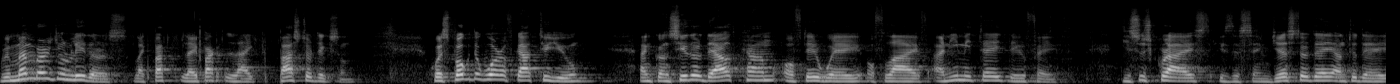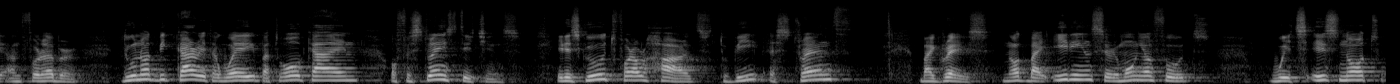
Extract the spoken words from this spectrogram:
Remember your leaders, like, like, like Pastor Dixon, who spoke the word of God to you, and consider the outcome of their way of life and imitate their faith. Jesus Christ is the same yesterday and today and forever. Do not be carried away by all kind of strange teachings. It is good for our hearts to be strengthened by grace, not by eating ceremonial foods, which is not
